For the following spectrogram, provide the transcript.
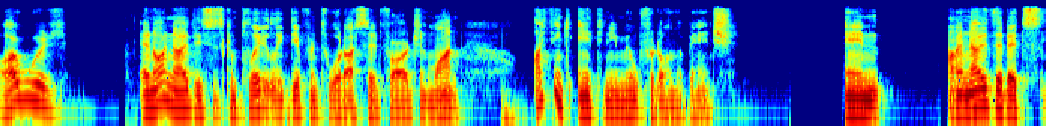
I would, and I know this is completely different to what I said for Origin 1. I think Anthony Milford on the bench. And I know that it's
